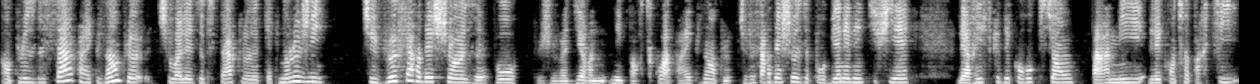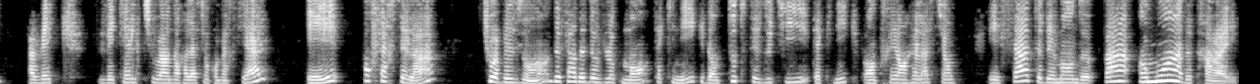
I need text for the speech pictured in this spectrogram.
En plus de ça, par exemple, tu as les obstacles de technologie. Tu veux faire des choses pour, je veux dire n'importe quoi, par exemple, tu veux faire des choses pour bien identifier les risques de corruption parmi les contreparties avec lesquelles tu as une relation commerciale. Et pour faire cela, tu as besoin de faire des développements techniques dans tous tes outils techniques entrés en relation. Et ça te demande pas un mois de travail.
